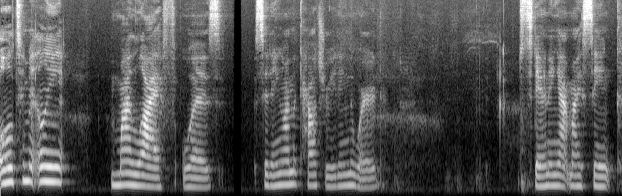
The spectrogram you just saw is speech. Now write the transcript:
ultimately, my life was sitting on the couch reading the Word, standing at my sink,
